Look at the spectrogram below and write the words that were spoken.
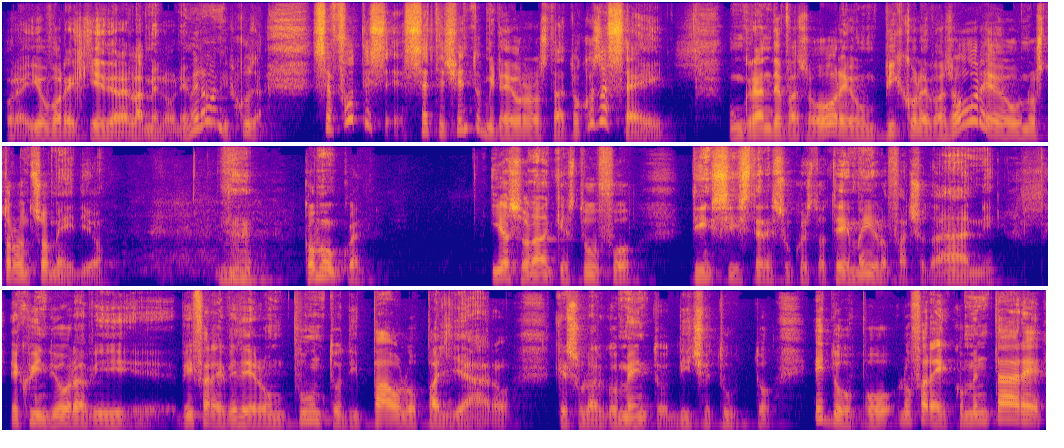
Ora io vorrei chiedere alla Meloni, Meloni scusa, se fotti 700.000 euro allo Stato, cosa sei? Un grande evasore, un piccolo evasore o uno stronzo medio? Comunque, io sono anche stufo di insistere su questo tema, io lo faccio da anni. E quindi ora vi, vi, farei vedere un punto di Paolo Pagliaro che sull'argomento dice tutto e dopo lo farei commentare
